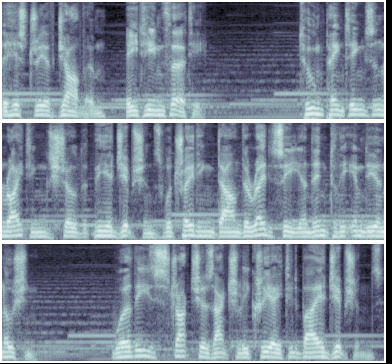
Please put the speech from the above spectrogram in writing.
The History of Java, 1830. Tomb paintings and writings show that the Egyptians were trading down the Red Sea and into the Indian Ocean. Were these structures actually created by Egyptians?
